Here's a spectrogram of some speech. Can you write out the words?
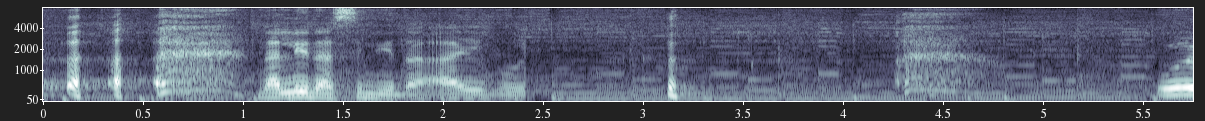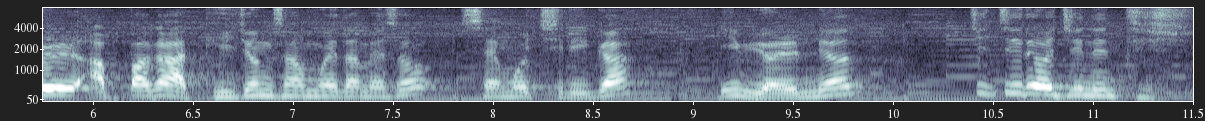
난리 났습니다. 아이고. 울 아빠가 비정상회담에서 세모치리가 입 열면 찌질어지는 듯이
